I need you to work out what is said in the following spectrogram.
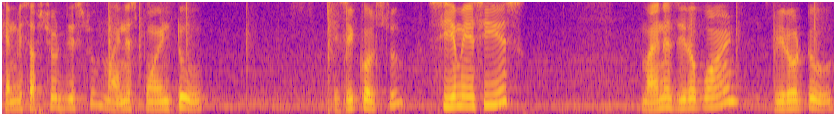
Can we substitute these two? Minus 0.2 is equals to CMAC is minus 0.02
